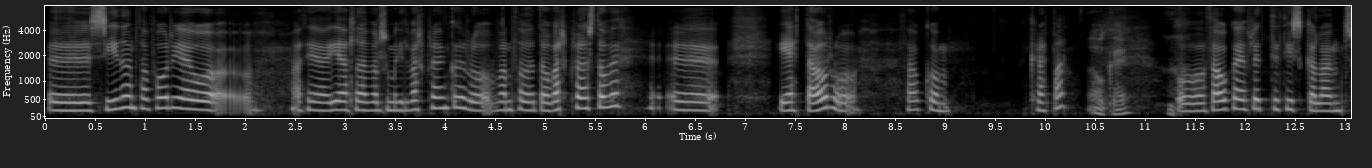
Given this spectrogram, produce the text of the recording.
Uh, síðan þá fór ég og að því að ég ætlaði að vera svo mikil verkfræðingur og vann þá þetta á verkfræðastofu uh, í eitt ár og þá kom kreppa okay. og þá gæði ég flytt til Þýskaland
